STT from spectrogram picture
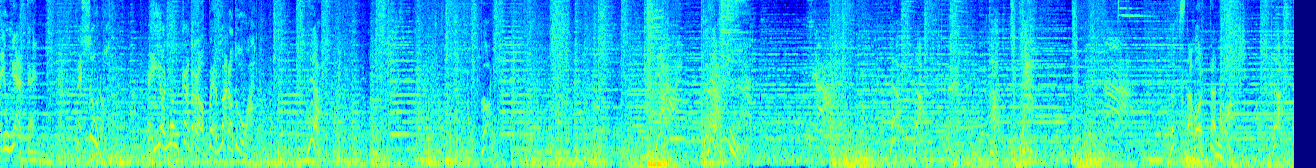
Sei un niente! Nessuno! E io non cadrò per mano tua! Stavolta no.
